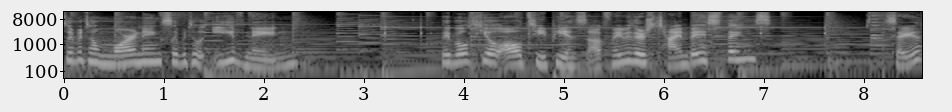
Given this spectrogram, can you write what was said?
Sleep until morning, sleep until evening. They both heal all TP and stuff. Maybe there's time-based things? Save?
